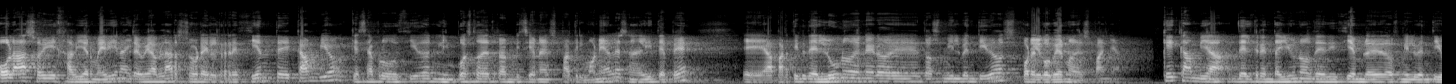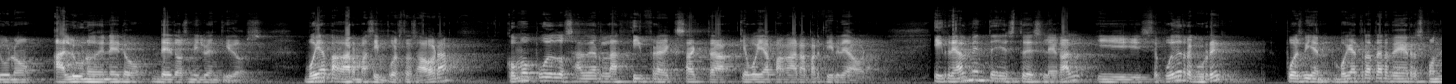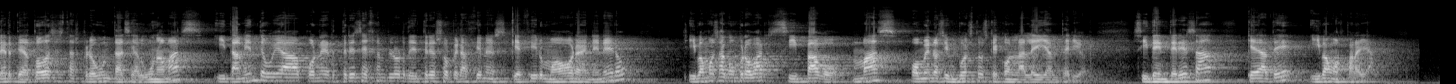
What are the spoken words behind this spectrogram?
Hola, soy Javier Medina y te voy a hablar sobre el reciente cambio que se ha producido en el impuesto de transmisiones patrimoniales, en el ITP, eh, a partir del 1 de enero de 2022 por el Gobierno de España. ¿Qué cambia del 31 de diciembre de 2021 al 1 de enero de 2022? ¿Voy a pagar más impuestos ahora? ¿Cómo puedo saber la cifra exacta que voy a pagar a partir de ahora? ¿Y realmente esto es legal y se puede recurrir? Pues bien, voy a tratar de responderte a todas estas preguntas y alguna más y también te voy a poner tres ejemplos de tres operaciones que firmo ahora en enero y vamos a comprobar si pago más o menos impuestos que con la ley anterior. Si te interesa, quédate y vamos para allá.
